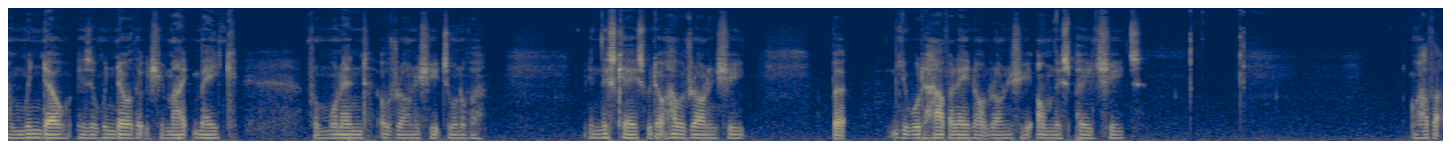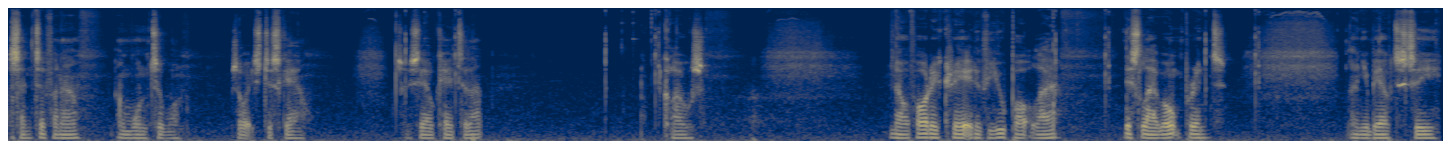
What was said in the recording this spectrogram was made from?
And window is a window that which you might make from one end of a drawing sheet to another. In this case we don't have a drawing sheet but you would have an A0 drawing sheet on this page sheet. We'll have that center for now and one to one so it's to scale. So you say okay to that. Close. Now I've already created a viewport layer this layer won't print and you'll be able to see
